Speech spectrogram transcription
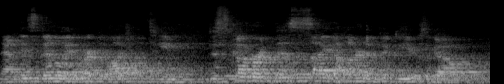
Now, incidentally, an archaeological team discovered this site 150 years ago,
